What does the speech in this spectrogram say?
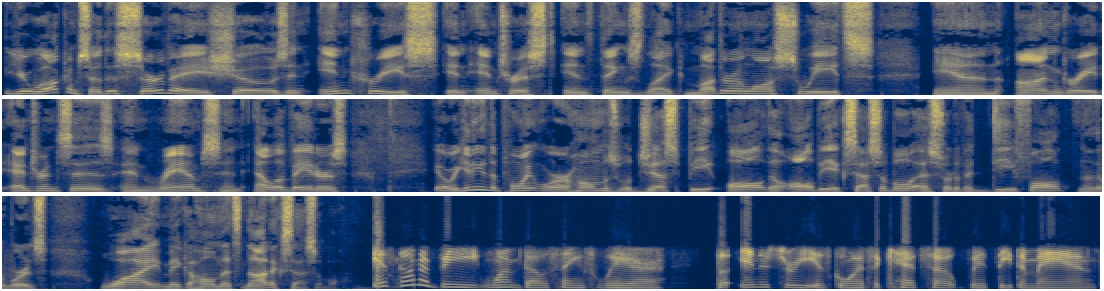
You're welcome. So, this survey shows an increase in interest in things like mother in law suites and on grade entrances and ramps and elevators. Are we getting to the point where our homes will just be all, they'll all be accessible as sort of a default? In other words, why make a home that's not accessible? It's going to be one of those things where the industry is going to catch up with the demands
